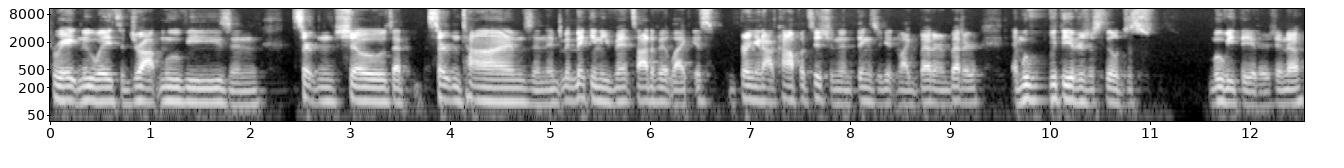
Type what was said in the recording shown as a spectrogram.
create new ways to drop movies and certain shows at certain times and making events out of it. Like it's bringing out competition and things are getting like better and better. And movie theaters are still just movie theaters, you know?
